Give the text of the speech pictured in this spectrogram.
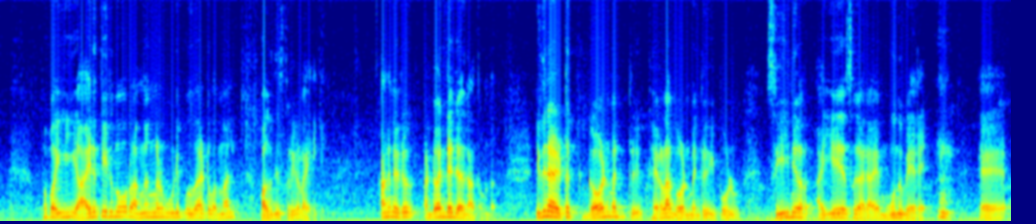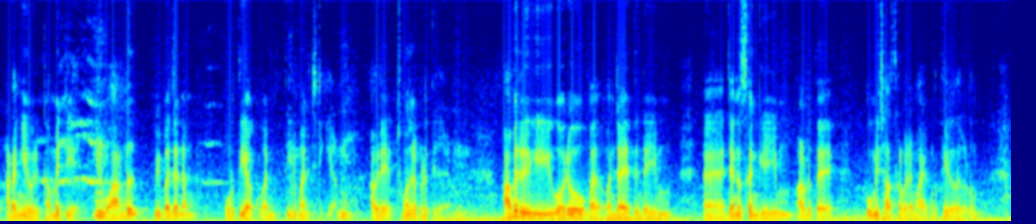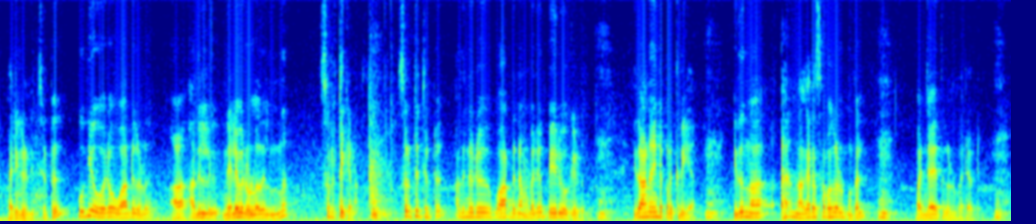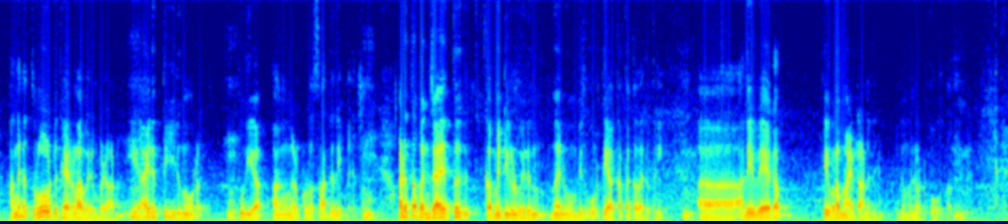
അപ്പോൾ ഈ ആയിരത്തി ഇരുന്നൂറ് അംഗങ്ങൾ കൂടി പുതുതായിട്ട് വന്നാൽ പകുതി സ്ത്രീകളായിരിക്കും. അങ്ങനെ ഒരു അഡ്വാന്റേജ് അതിനകത്തുണ്ട്. ഇതിനായിട്ട് ഗവൺമെന്റ് കേരള ഗവൺമെന്റ് ഇപ്പോൾ സീനിയർ ഐ എ എസുകാരായ മൂന്ന് പേരെ അടങ്ങിയ ഒരു കമ്മിറ്റിയെ ഈ വാർഡ് വിഭജനം പൂർത്തിയാക്കുവാൻ തീരുമാനിച്ചിരിക്കുകയാണ്. അവരെ ചുമതലപ്പെടുത്തുകയാണ്. അവർ ഈ ഓരോ പഞ്ചായത്തിന്റെയും ജനസംഖ്യയും അവിടുത്തെ ഭൂമിശാസ്ത്രപരമായ പ്രത്യേകതകളും പരിഗണിച്ചിട്ട് പുതിയ ഓരോ വാർഡുകൾ അതിൽ നിലവിലുള്ളതിൽ നിന്ന് സൃഷ്ടിക്കണം. സൃഷ്ടിച്ചിട്ട് അതിനൊരു വാർഡ് നമ്പർ പേരും ഒക്കെ ഇടും. ഇതാണ് അതിന്റെ പ്രക്രിയ. ഇത് നഗരസഭകൾ മുതൽ പഞ്ചായത്തുകൾ വരെ വരും. അങ്ങനെ ത്രൂ ഔട്ട് കേരള വരുമ്പോഴാണ് ഈ ആയിരത്തി ഇരുന്നൂറ് പുതിയ അംഗങ്ങൾക്കുള്ള സാധ്യതയും വരുന്നത്. അടുത്ത പഞ്ചായത്ത് കമ്മിറ്റികൾ വരുന്നതിന് മുമ്പ് ഇത് പൂർത്തിയാക്കത്തക്ക തരത്തിൽ അതിവേഗം തീവ്രമായിട്ടാണ് ഇതിന് ഇത് മുന്നോട്ട് പോകുന്നത്.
